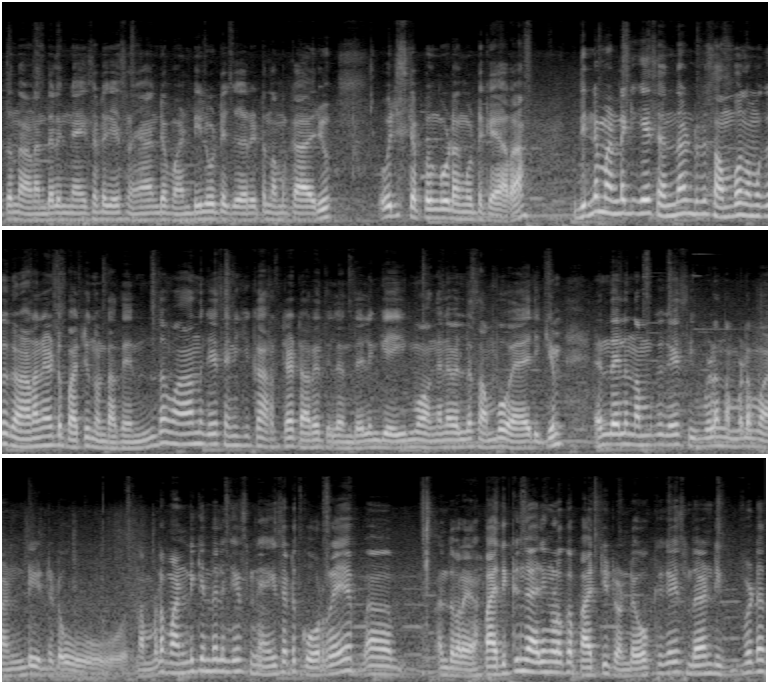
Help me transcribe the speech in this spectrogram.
എത്തുന്നതാണ്. എന്തായാലും നൈസായിട്ട് കേസ് ഞാൻ എന്റെ വണ്ടിയിലോട്ട് കയറിയിട്ട് നമുക്ക് ആ ഒരു ഒരു സ്റ്റെപ്പും കൂടെ അങ്ങോട്ട് കയറാം ഇതിന്റെ മണ്ടയ്ക്ക് കേസ് എന്താണ്ട് ഒരു സംഭവം നമുക്ക് കാണാനായിട്ട് പറ്റുന്നുണ്ട്? അത് എന്താണെന്ന് കേസ് എനിക്ക് കറക്റ്റായിട്ട് അറിയത്തില്ല. എന്തെങ്കിലും ഗെയിമോ അങ്ങനെ വല്ല സംഭവമായിരിക്കും എന്തായാലും നമുക്ക് കേസ് ഇവിടെ നമ്മുടെ വണ്ടി ഇട്ടിട്ട് ഓ നമ്മുടെ വണ്ടിക്ക് എന്തായാലും കേസ് നൈസായിട്ട് കുറേ എന്താ പറയുക പരിക്കും കാര്യങ്ങളൊക്കെ പറ്റിയിട്ടുണ്ട്. ഓക്കെ കേസ് എന്താണ്ട് ഇവിടെ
